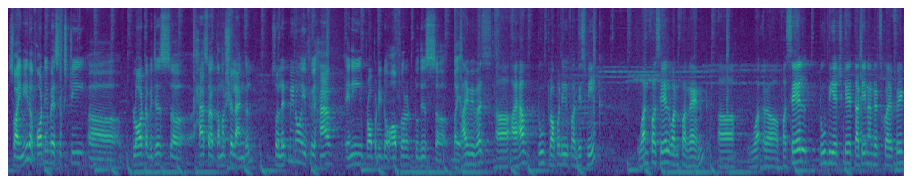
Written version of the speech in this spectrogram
So I need a 40 by 60 uh, plot which is has a commercial angle. So let me know if you have any property to offer to this buyer. Hi viewers, I have two property for this week. One for sale, one for rent. Uh, uh, for sale, 2 BHK, 1300 square feet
